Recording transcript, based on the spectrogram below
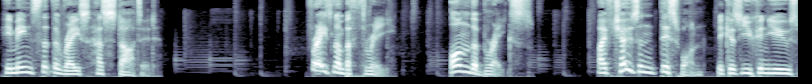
he means that the race has started. Phrase number 3 On the brakes. I've chosen this one because you can use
